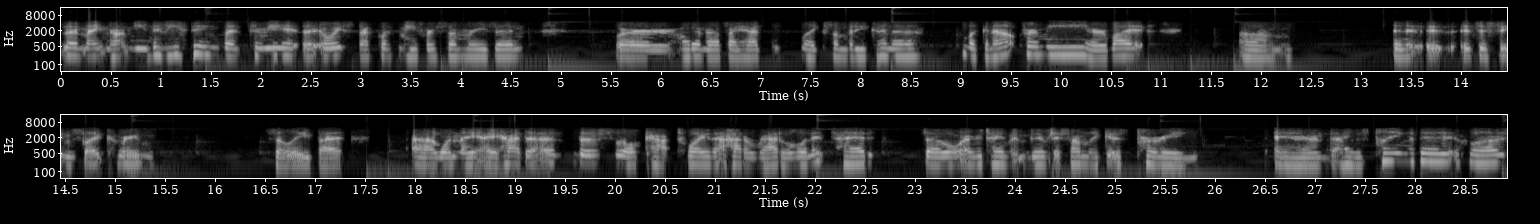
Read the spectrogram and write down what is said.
that might not mean anything, but to me, it, it always stuck with me for some reason. Where I don't know if I had like somebody kind of looking out for me or what. Um, and it, it, it just seems like very silly. But uh, one night I had a, this little cat toy that had a rattle in its head. So every time it moved, it sounded like it was purring. And I was playing with it while I was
